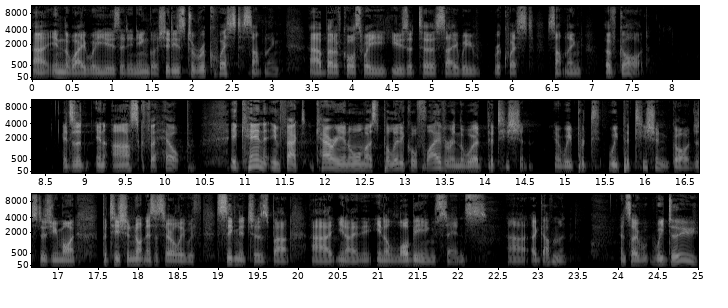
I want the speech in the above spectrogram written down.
uh, in the way we use it in English. It is to request something, uh, but of course, we use it to say we request something of God. It's an ask for help. It can, in fact, carry an almost political flavour in the word petition. You know, we, we petition God, just as you might petition, not necessarily with signatures, but uh, you know, in a lobbying sense, uh, a government. And so we do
